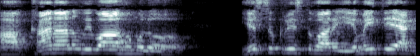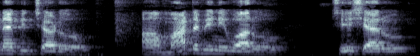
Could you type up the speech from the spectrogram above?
ఆ కానాను వివాహములో యేసుక్రీస్తు వారు ఏమైతే ఆజ్ఞాపించాడో ఆ మాట విని వారు చేశారు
